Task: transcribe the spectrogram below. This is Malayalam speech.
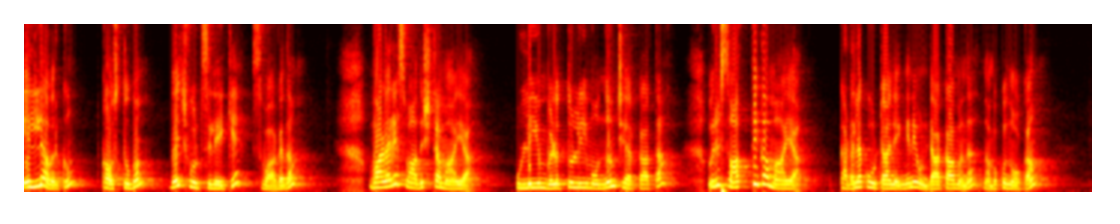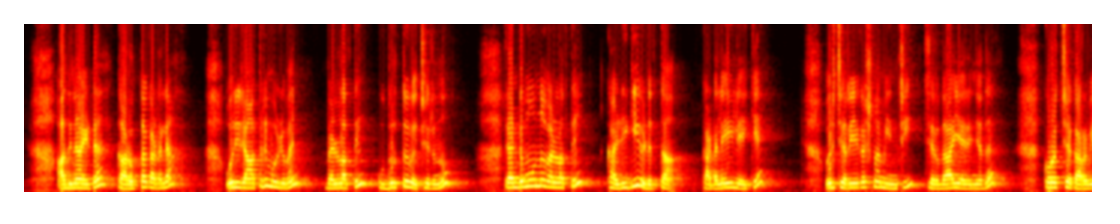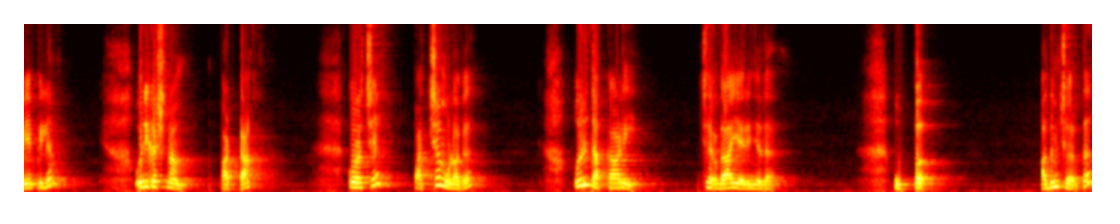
എല്ലാവർക്കും കൗസ്തുഭം വെജ് ഫുഡ്സിലേക്ക് സ്വാഗതം. വളരെ സ്വാദിഷ്ടമായ ഉള്ളിയും വെളുത്തുള്ളിയും ഒന്നും ചേർക്കാത്ത ഒരു സാത്വികമായ കടലക്കൂട്ടാൻ എങ്ങനെ ഉണ്ടാക്കാമെന്ന് നമുക്ക് നോക്കാം. അതിനായിട്ട് കറുത്ത കടല ഒരു രാത്രി മുഴുവൻ വെള്ളത്തിൽ കുതിർത്ത് വെച്ചിരുന്നു. രണ്ട് മൂന്ന് വെള്ളത്തിൽ കഴുകിയെടുത്ത കടലയിലേക്ക് ഒരു ചെറിയ കഷ്ണം ഇഞ്ചി ചെറുതായി അരിഞ്ഞത് കുറച്ച് കറിവേപ്പില ഒരു കഷ്ണം പട്ട കുറച്ച് പച്ചമുളക് ഒരു തക്കാളി ചെറുതായി അരിഞ്ഞത് ഉപ്പ്. അതും ചേർത്ത്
